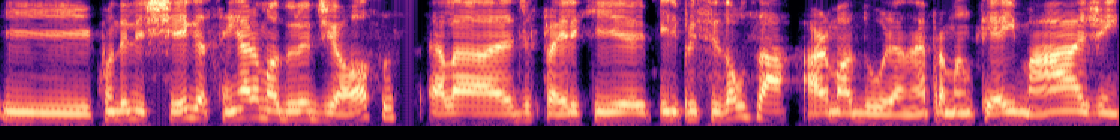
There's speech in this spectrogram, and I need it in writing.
E quando ele chega sem a armadura de ossos, ela diz pra ele que ele precisa usar a armadura, né, para manter a imagem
